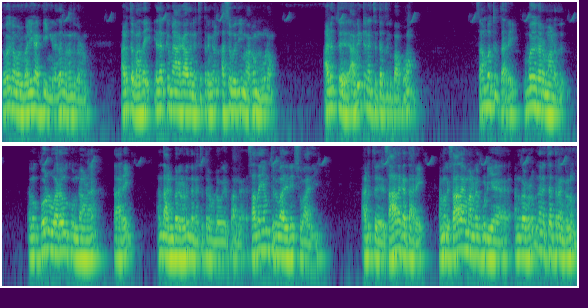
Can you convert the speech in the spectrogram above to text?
ஜோதிடம் ஒரு வழிகாட்டிங்கிறத உணர்ந்துக்கிறணும் அடுத்து வதை எதற்குமே ஆகாத நட்சத்திரங்கள் அசுபதி மகம் மூலம். அடுத்து அவிட்ட நட்சத்திரத்துக்கு பார்ப்போம். சம்பத்து தாரை உபயோகரமானது நமக்கு பொருள் வரவுக்கு உண்டான தாரை அந்த அன்பர்களும் இந்த நட்சத்திரம் உள்ளவங்க இருப்பாங்க சதயம் திருவாதிரை சுவாதி. அடுத்து சாதக தாரை நமக்கு சாதகம் பண்ணக்கூடிய அன்பர்களும் இந்த நட்சத்திரங்களும்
